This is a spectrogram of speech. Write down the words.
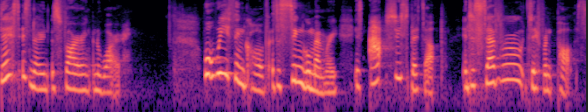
This is known as firing and wiring. What we think of as a single memory is actually split up into several different parts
